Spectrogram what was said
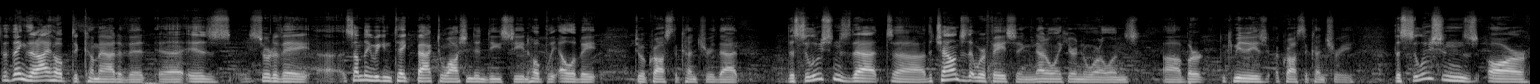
the thing that I hope to come out of it uh, is sort of a uh, something we can take back to Washington D.C. and hopefully elevate to across the country. That the solutions that uh, the challenges that we're facing, not only here in New Orleans, uh, but communities across the country, the solutions are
